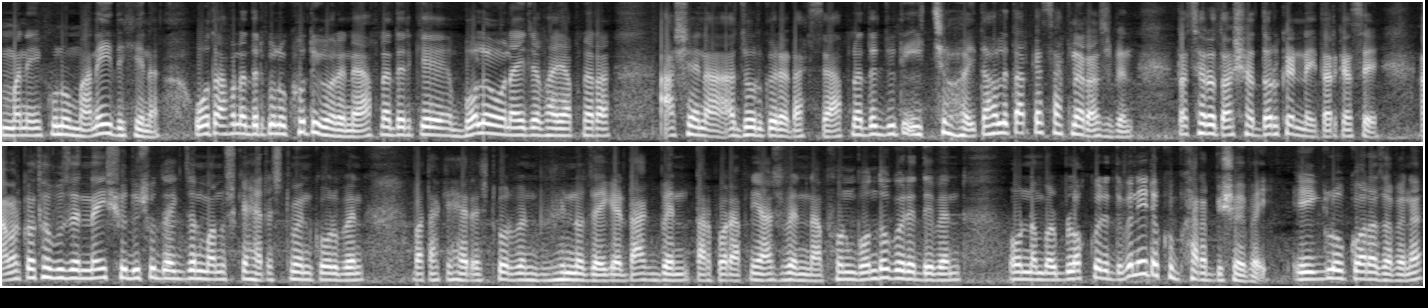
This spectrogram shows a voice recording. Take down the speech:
মানে কোনো মানেই দেখি না। ও তো আপনাদের কোনো ক্ষতি করে না। আপনাদেরকে বলেও নাই যে, ভাই, আপনারা আসে না, জোর করে ডাকছে। আপনাদের যদি ইচ্ছে হয়, তাহলে তার কাছে আপনারা আসবেন। তাছাড়া তো আসার দরকার নাই তার কাছে। আমার কথা বুঝেন নাই, শুধু শুধু একজন মানুষকে হ্যারাসমেন্ট করবেন বা তাকে হ্যারেস্ট করবেন, বিভিন্ন জায়গায় ডাকবেন, তারপর আপনি আসবেন না, ফোন বন্ধ করে দেবেন, ওর নাম্বার ব্লক করে দেবেন। এটা খুব খারাপ বিষয় ভাই। এইগুলো করা যাবে না।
